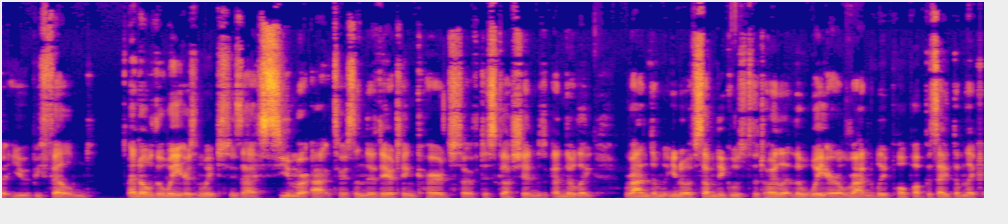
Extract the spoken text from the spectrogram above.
but you would be filmed, and all the waiters and waitresses, I assume, are actors, and they're there to encourage sort of discussions, and they're like randomly, you know, if somebody goes to the toilet, the waiter will randomly pop up beside them, like,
